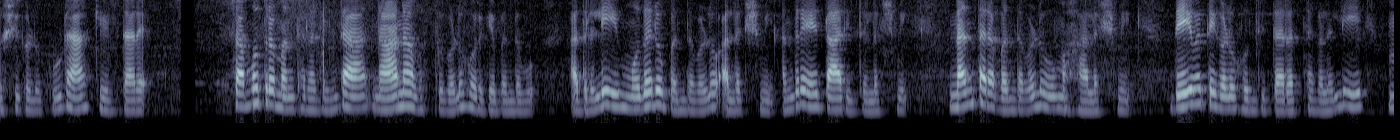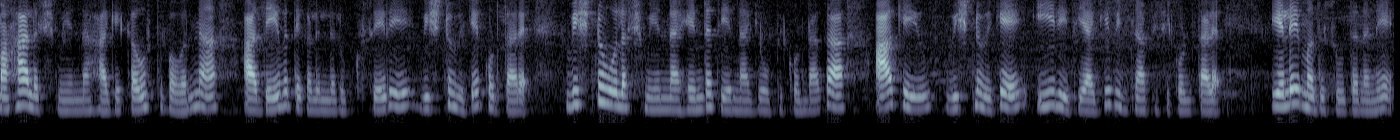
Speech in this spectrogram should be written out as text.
ಋಷಿಗಳು ಕೂಡ ಕೇಳ್ತಾರೆ. ಸಮುದ್ರ ಮಂಥನದಿಂದ ನಾನಾ ವಸ್ತುಗಳು ಹೊರಗೆ ಬಂದವು. ಅದರಲ್ಲಿ ಮೊದಲು ಬಂದವಳು ಅಲಕ್ಷ್ಮಿ, ಅಂದರೆ ದಾರಿದ್ರ್ಯ ಲಕ್ಷ್ಮಿ ನಂತರ ಬಂದವಳು ಮಹಾಲಕ್ಷ್ಮಿ. ದೇವತೆಗಳು ಹೊಂದಿದ್ದ ರತ್ನಗಳಲ್ಲಿ ಮಹಾಲಕ್ಷ್ಮಿಯನ್ನು ಹಾಗೆ ಕೌಸ್ತುಭವನ್ನು ಆ ದೇವತೆಗಳೆಲ್ಲರೂ ಸೇರಿ ವಿಷ್ಣುವಿಗೆ ಕೊಡ್ತಾರೆ. ವಿಷ್ಣುವು ಲಕ್ಷ್ಮಿಯನ್ನು ಹೆಂಡತಿಯನ್ನಾಗಿ ಒಪ್ಪಿಕೊಂಡಾಗ ಆಕೆಯು ವಿಷ್ಣುವಿಗೆ ಈ ರೀತಿಯಾಗಿ ವಿಜ್ಞಾಪಿಸಿಕೊಳ್ತಾಳೆ. ಎಲೆ ಮಧುಸೂದನನೇ.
